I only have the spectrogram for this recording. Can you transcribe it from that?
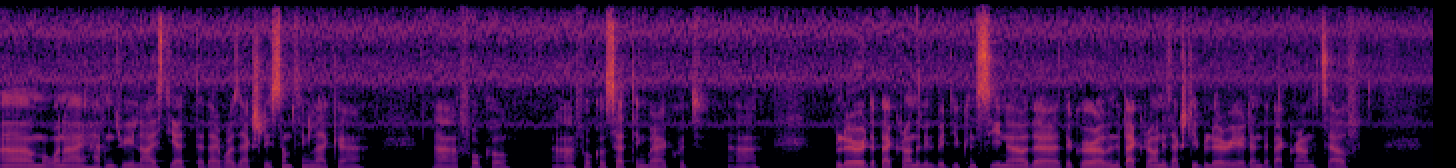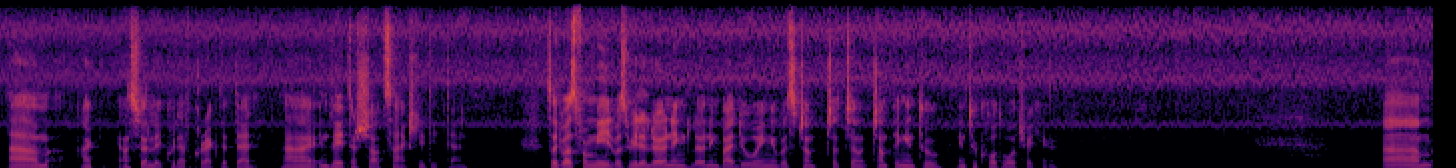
um, when I haven't realized yet that there was actually something like a, a focal, focal setting where I could uh, blur the background a little bit. You can see now the, the girl in the background is actually blurrier than the background itself. Um, I, I, certainly could have corrected that. Uh, in later shots, I actually did that. So it was for me, it was really learning, learning by doing. It was jump, jumping into, into cold water here. Um,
